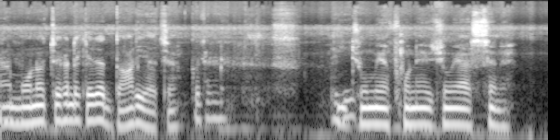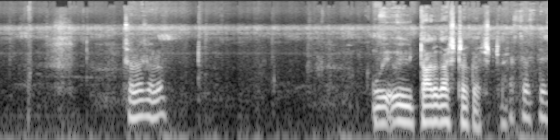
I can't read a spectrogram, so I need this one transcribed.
আর মনে হচ্ছে এখানটা কে যা দাঁড়িয়ে আছে। কোথায়? জুমে ফোনে জুমে আসছে না। চলো চলো। ওই ওই তার গাছটা আস্তে আস্তে।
